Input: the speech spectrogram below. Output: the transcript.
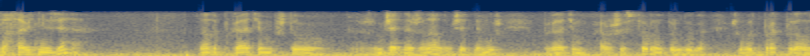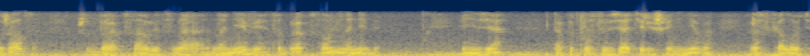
Заставить нельзя. Надо показать им, что замечательная жена, замечательный муж, показать им хорошие стороны друг друга, чтобы этот брак продолжался – что брак устанавливается на, на небе, этот брак установлен на небе. И нельзя так вот просто взять и решение неба расколоть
